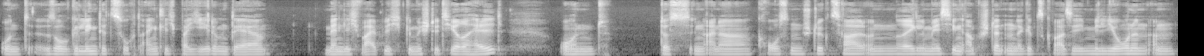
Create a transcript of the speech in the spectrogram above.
Und so gelingt die Zucht eigentlich bei jedem, der männlich-weiblich gemischte Tiere hält und das in einer großen Stückzahl und regelmäßigen Abständen, da gibt's quasi Millionen an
